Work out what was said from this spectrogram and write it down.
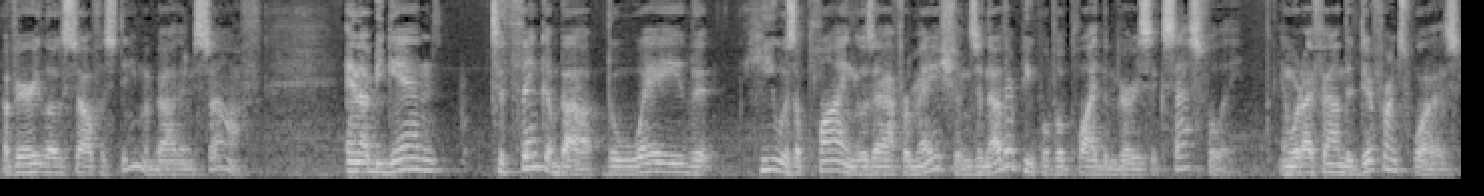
a very low self-esteem about himself. And I began to think about the way that he was applying those affirmations, and other people have applied them very successfully. And what I found the difference was,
